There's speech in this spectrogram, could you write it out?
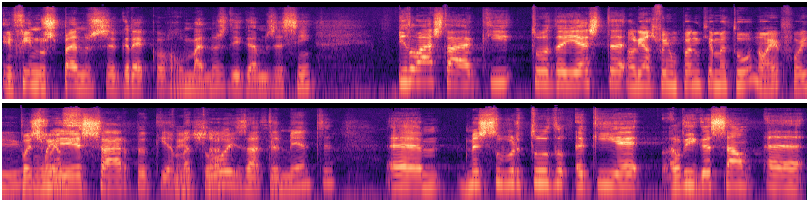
enfim, nos panos greco-romanos, digamos assim, e lá está aqui toda esta. Aliás, foi um pano que a matou, não é? Foi pois foi a Sharp que a matou, Sharp, exatamente. Um, mas, sobretudo, aqui é a ligação uh,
